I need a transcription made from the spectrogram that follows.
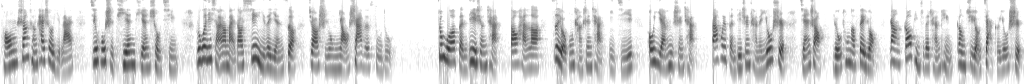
从商城开售以来，几乎是天天售罄。如果你想要买到心仪的颜色，就要使用秒杀的速度。中国本地生产包含了自有工厂生产以及 OEM 生产，发挥本地生产的优势，减少流通的费用，让高品质的产品更具有价格优势。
